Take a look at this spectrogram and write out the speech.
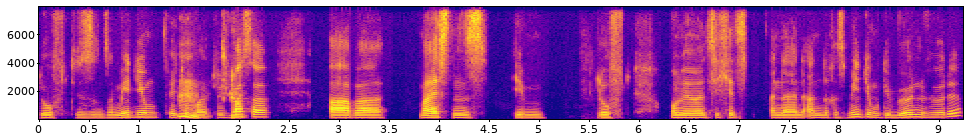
Luft, das ist unser Medium, vielleicht Hm, mal durch. Wasser, aber meistens eben Luft. Und wenn man sich jetzt an ein anderes Medium gewöhnen würde,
